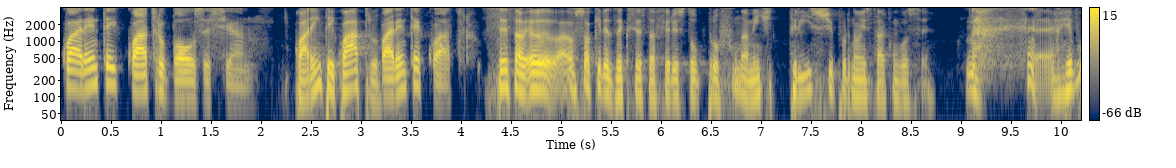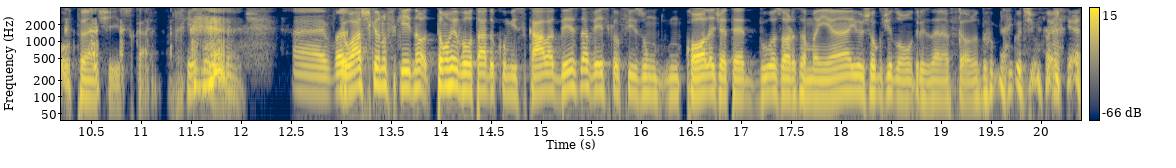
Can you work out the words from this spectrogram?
44 balls esse ano. 44? 44. Sexta, eu, eu só queria dizer que sexta-feira eu estou profundamente triste por não estar com você. é revoltante isso, cara. Revoltante. É, mas... Eu acho que eu não fiquei tão revoltado com uma escala desde a vez que eu fiz um, um, college até duas horas da manhã e o jogo de Londres da NFL no domingo de manhã.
